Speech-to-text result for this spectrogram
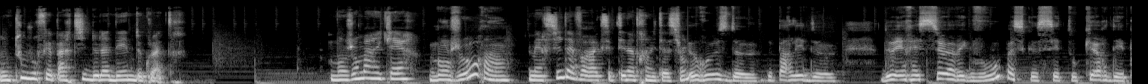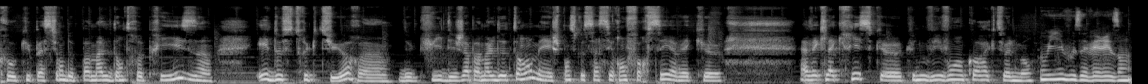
ont toujours fait partie de l'ADN de Cloître. Bonjour Marie-Claire. Bonjour. Merci d'avoir accepté notre invitation. Heureuse de, parler de, de RSE avec vous parce que c'est au cœur des préoccupations de pas mal d'entreprises et de structures euh, depuis déjà pas mal de temps, mais je pense que ça s'est renforcé avec euh, avec la crise que, que nous vivons encore actuellement. Oui, vous avez raison.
